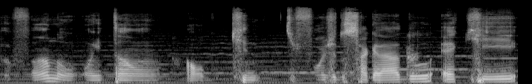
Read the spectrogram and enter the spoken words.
profano, ou então algo que, que foge do sagrado, é que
